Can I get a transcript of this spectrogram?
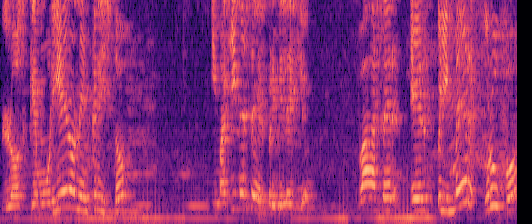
Los que murieron en Cristo, imagínense el privilegio. Va a ser el primer grupo,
